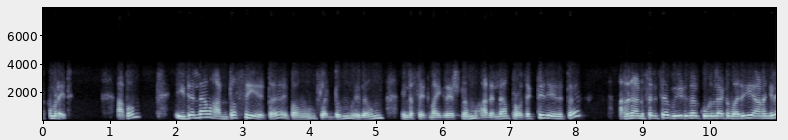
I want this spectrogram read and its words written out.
അക്കോമഡേറ്റ് അപ്പം ഇതെല്ലാം അഡ്രസ് ചെയ്തിട്ട് ഇപ്പം ഫ്ലഡും ഇതും ഇന്റർസ്റ്റേറ്റ് മൈഗ്രേഷനും അതെല്ലാം പ്രൊജക്ട് ചെയ്തിട്ട് അതിനനുസരിച്ച് വീടുകൾ കൂടുതലായിട്ട് വരികയാണെങ്കിൽ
